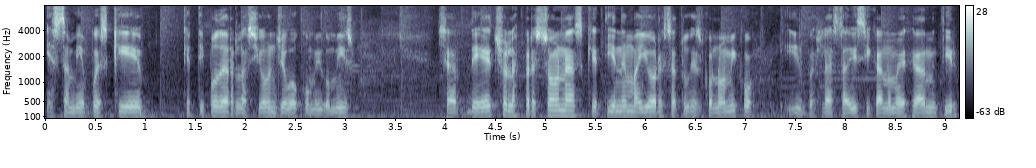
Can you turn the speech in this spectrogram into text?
es también pues qué, qué tipo de relación llevo conmigo mismo. O sea, de hecho las personas que tienen mayor estatus económico, y pues la estadística no me deja de mentir,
